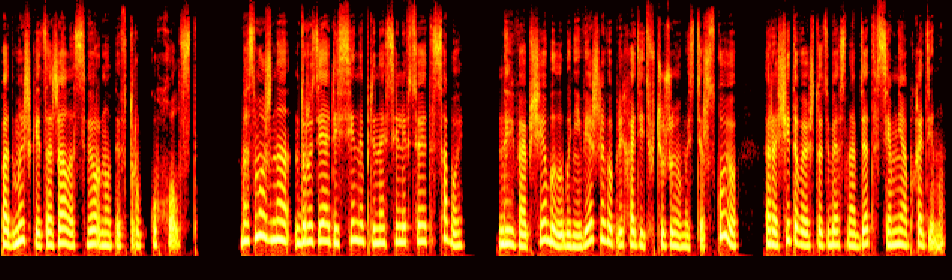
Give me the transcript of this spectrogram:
Под мышкой зажала свернутый в трубку холст. Возможно, друзья Ресины приносили все это с собой. Да и вообще было бы невежливо приходить в чужую мастерскую, рассчитывая, что тебя снабдят всем необходимым.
